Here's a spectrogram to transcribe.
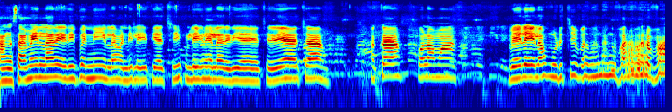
அங்கே சமையல்லாம் ரெடி பண்ணி எல்லாம் வண்டியில் ஏற்றியாச்சு பிள்ளைகளும் எல்லாம் ரெடி ஆயாச்சு. ரெடி ஆயாச்சா? அக்கா போகலாமா வேலையெல்லாம் முடிச்சு இப்போ தான் நாங்கள் பரபரப்பா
